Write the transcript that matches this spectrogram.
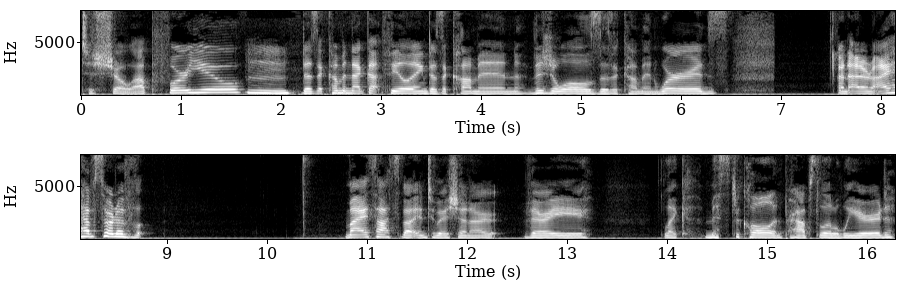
to show up for you? Mm. Does it come in that gut feeling? Does it come in visuals? Does it come in words? And I don't know. I have sort of my thoughts about intuition are very like mystical and perhaps a little weird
